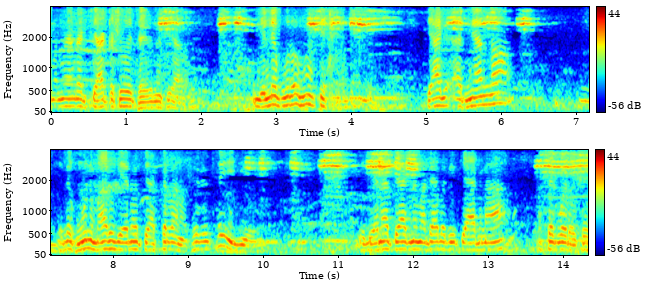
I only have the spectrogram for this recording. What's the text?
મને ક્યાં કશું થયું નથી આવે દિલને પૂરો હું ત્યાગ અજ્ઞાન નો એટલે હું મારું બેનો ત્યાગ કરવાનો છે થઈ ગયો. બેના ત્યાગ ને માટે આ બધી ત્યાગ ના સગવડો છે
